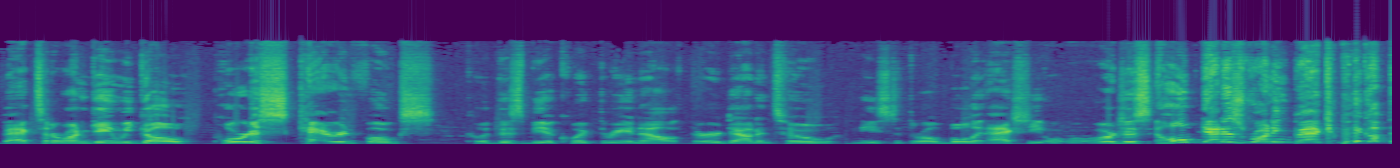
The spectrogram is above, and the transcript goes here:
Back to the run game we go. Portis, Karen, folks. Could this be a quick three and out? Third down and two. Needs to throw a bullet. Actually, or, or, or just hope that his running back can pick up.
